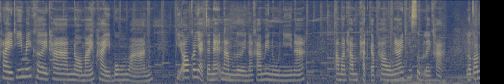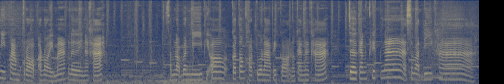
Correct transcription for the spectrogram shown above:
ใครที่ไม่เคยทานหน่อไม้ไผ่บงหวาน พี่อ้อก็อยากจะแนะนำเลยนะคะ เมนูนี้นะ เอามาทำผัดกะเพราง่ายที่สุดเลยค่ะ แล้วก็มีความกรอบอร่อยมากเลยนะคะสำหรับวันนี้พี่อ้อก็ต้องขอตัวลาไปก่อนแล้วกันนะคะ เจอกันคลิปหน้า สวัสดีค่ะ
